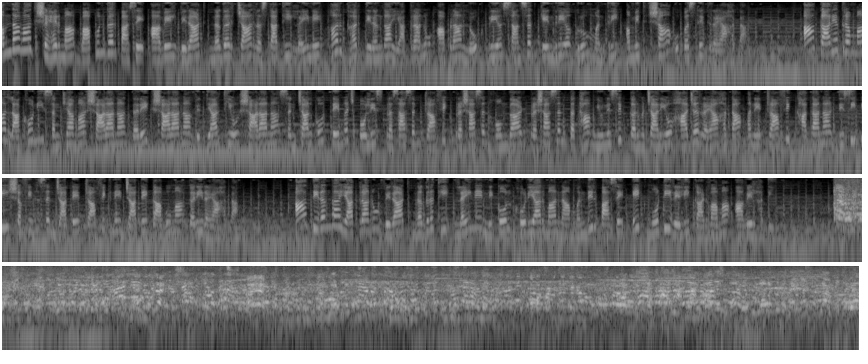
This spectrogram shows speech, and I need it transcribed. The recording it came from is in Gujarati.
અમદાવાદ શહેરમાં બાપુનગર પાસે આવેલ વિરાટ નગર ચાર રસ્તાથી લઈને હર ઘર તિરંગા યાત્રાનું આપણા લોકપ્રિય સાંસદ કેન્દ્રીય ગૃહમંત્રી અમિત શાહ ઉપસ્થિત રહ્યા હતા. આ કાર્યક્રમમાં લાખોની સંખ્યામાં શાળાના દરેક શાળાના વિદ્યાર્થીઓ, શાળાના સંચાલકો તેમજ પોલીસ પ્રશાસન, ટ્રાફિક પ્રશાસન, હોમગાર્ડ પ્રશાસન તથા મ્યુનિસિપ કર્મચારીઓ હાજર રહ્યા હતા અને ટ્રાફિક ખાતાના ડીસીપી શફીન હસન જાતે ટ્રાફિકને જાતે કાબૂમાં કરી રહ્યા હતા. આ તિરંગા યાત્રાનું વિરાટ નગરથી લઈને નિકોલ ખોડિયારમાં ના મંદિર પાસે એક મોટી રેલી કાઢવામાં આવેલ હતી. આ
